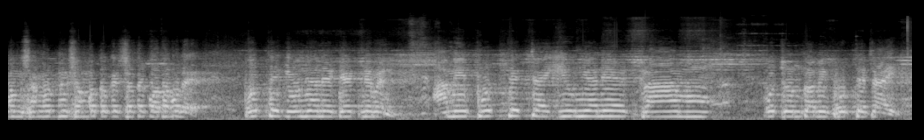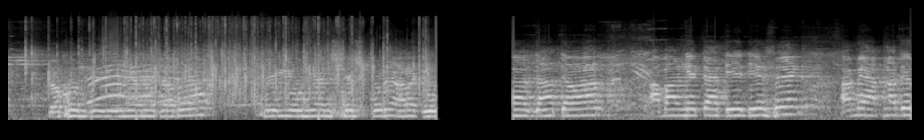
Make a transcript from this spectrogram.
এবং সাংগঠনিক সম্পাদকের সাথে কথা বলে প্রত্যেক ইউনিয়নের ডেট নেবেন। আমি প্রত্যেকটা ইউনিয়নের গ্রাম পর্যন্ত আমি ঘুরতে চাই। তখন যে ইউনিয়নে যাব, সেই ইউনিয়ন শেষ করে আর যা দেওয়ার আমার নেতা দিয়ে দিয়েছে। আমি আপনাদের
